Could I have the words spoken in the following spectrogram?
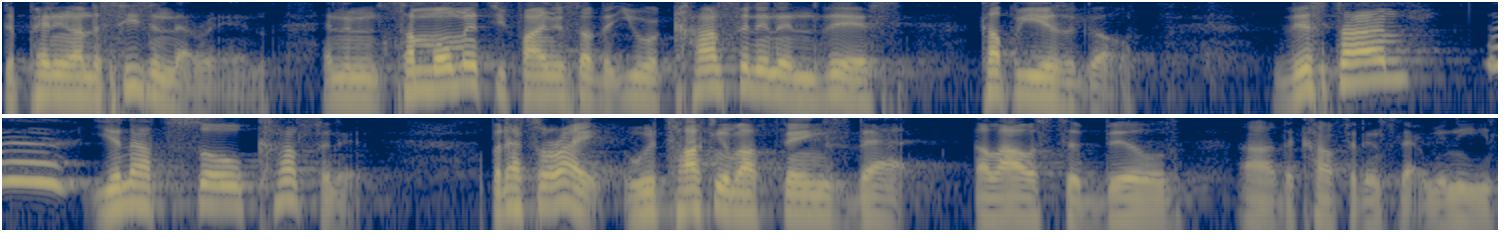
depending on the season that we're in. And in some moments, you find yourself that you were confident in this a couple years ago. This time, eh, you're not so confident. But that's all right. We're talking about things that allow us to build uh, the confidence that we need.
